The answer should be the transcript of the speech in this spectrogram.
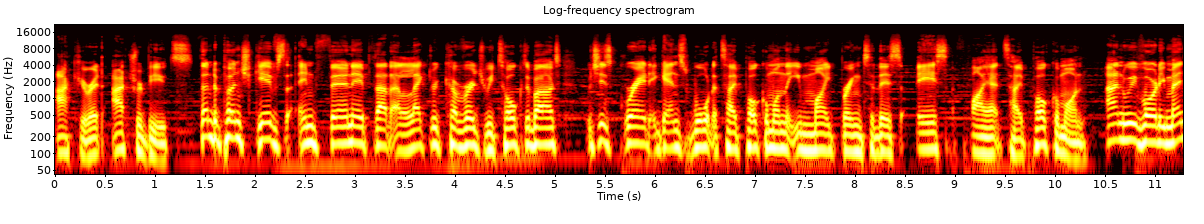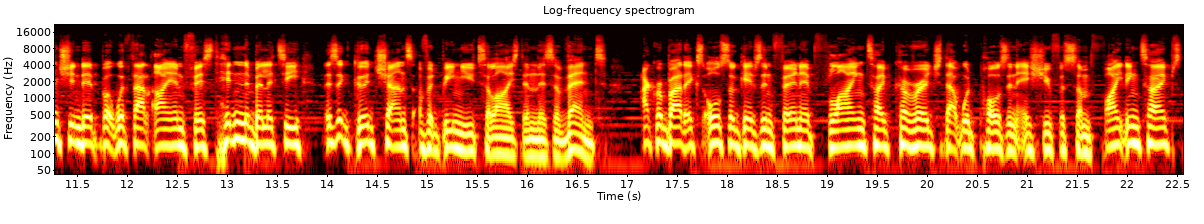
accurate attributes. Thunder Punch gives Infernape that electric coverage we talked about, which is great against water type Pokemon that you might bring to this base fire type Pokemon. And we've already mentioned it, but with that Iron Fist hidden ability, there's a good chance of it being utilized in this event. Acrobatics also gives Infernape flying type coverage that would pose an issue for some fighting types,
